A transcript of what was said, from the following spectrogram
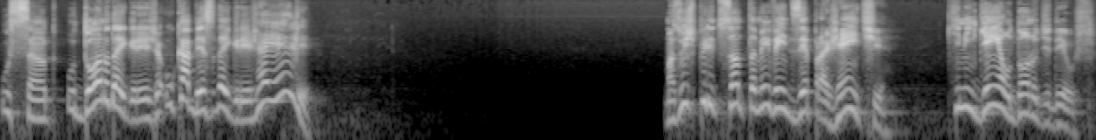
o santo, o dono da igreja, o cabeça da igreja é ele. Mas o Espírito Santo também vem dizer para a gente que ninguém é o dono de Deus.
